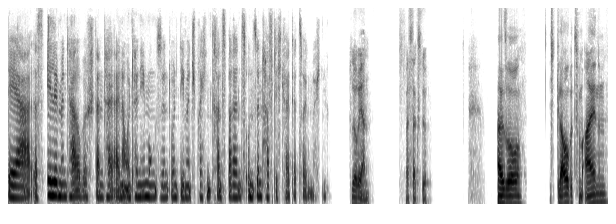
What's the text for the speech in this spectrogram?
der das elementare Bestandteil einer Unternehmung sind und dementsprechend Transparenz und Sinnhaftigkeit erzeugen möchten. Florian, was sagst du? Also ich glaube zum einen,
